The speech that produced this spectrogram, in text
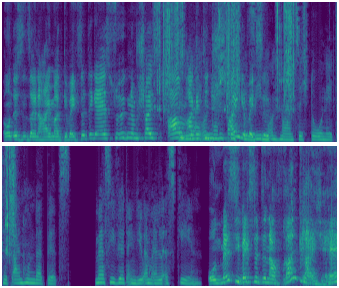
und ist in seine Heimat gewechselt. Digga, er ist zu irgendeinem scheiß armen argentinischen Verein gewechselt. 97 donated 100 Bits. Messi wird in die MLS gehen. Und Messi wechselte nach Frankreich, hä?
